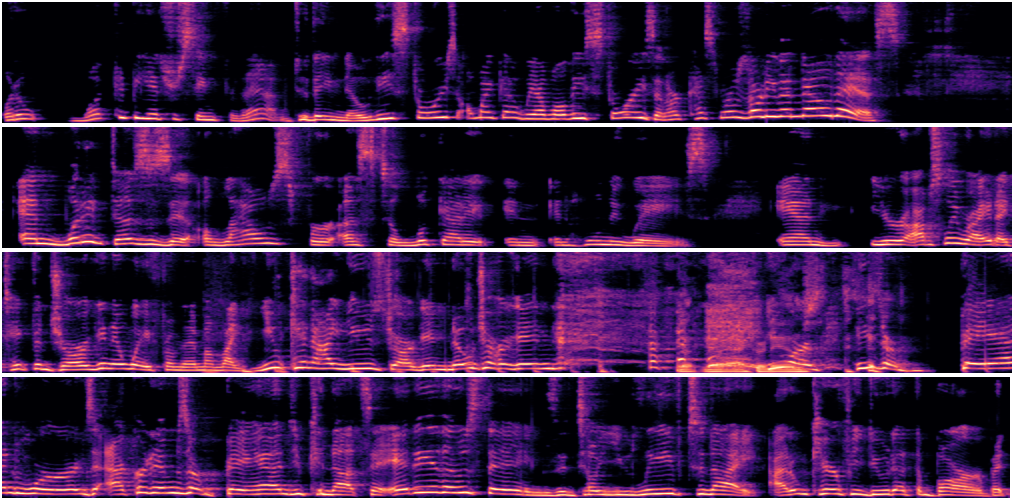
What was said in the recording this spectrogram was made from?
what do, what could be interesting for them? Do they know these stories? Oh my God, we have all these stories and our customers don't even know this. And what it does is it allows for us to look at it in, in whole new ways. And you're absolutely right. I take the jargon away from them. I'm like, you cannot use jargon. No jargon. No, no acronyms. you are, these are banned words. Acronyms are banned. You cannot say any of those things until you leave tonight. I don't care if you do it at the bar, but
